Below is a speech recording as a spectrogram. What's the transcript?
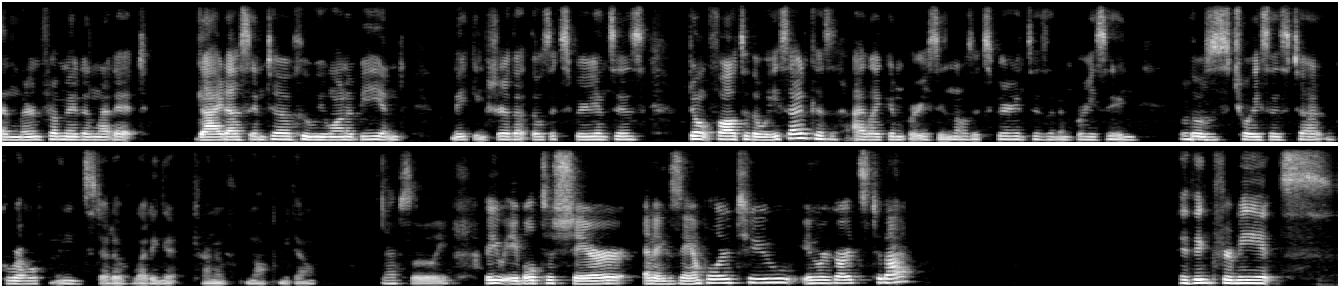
and learn from it and let it guide us into who we want to be and making sure that those experiences don't fall to the wayside because I like embracing those experiences and embracing Mhm. those choices to grow instead of letting it kind of knock me down. Absolutely. Are you able to share an example or two in regards to that? I think for me, it's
